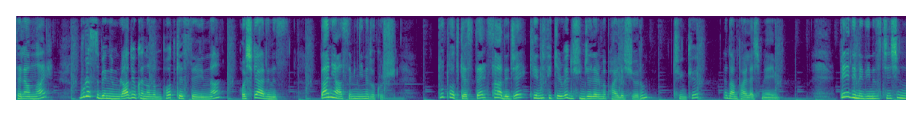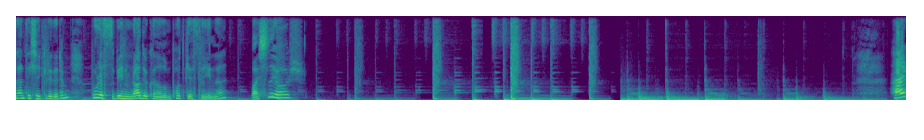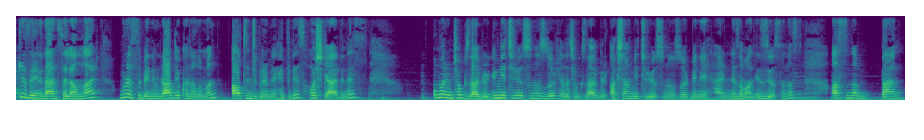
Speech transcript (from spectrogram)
Selamlar. Burası benim radyo kanalım podcast yayınına. Hoş geldiniz. Ben Yasemin Yeni Dokur. Bu podcast'te sadece kendi fikir ve düşüncelerimi paylaşıyorum. Çünkü neden paylaşmayayım? Beni dinlediğiniz için şimdiden teşekkür ederim. Burası benim radyo kanalım podcast yayını başlıyor. Herkese yeniden selamlar. Burası benim radyo kanalımın 6. bölümüne hepiniz hoş geldiniz. Umarım çok güzel bir gün geçiriyorsunuzdur ya da çok güzel bir akşam geçiriyorsunuzdur. Beni her ne zaman izliyorsanız. Aslında ben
